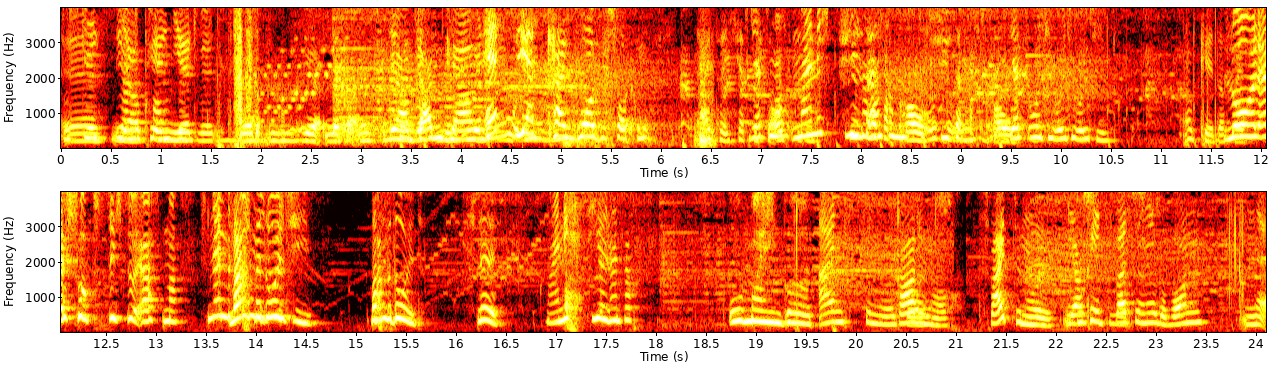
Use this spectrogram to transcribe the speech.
Du skillst die ja, alle okay, komplett jetzt weg. werden wir locker. Ja, dann ja. Hätten die jetzt kein Tor geschossen. Alter, ich hätte Jetzt mach, nein, nicht ziehen. Schieß einfach drauf. Schieß einfach drauf. Jetzt Ulti, Ulti, Ulti. Okay, das Lol, er schubst dich so erstmal. Schnell mit. Mach mit Ulti. Mach mit Ult. Schnell. Nein, nicht zielen, einfach. Oh mein Gott. 1 zu 0. Gerade noch. 2 zu 0. Ja, okay, 2 zu 0 gewonnen. Ne,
